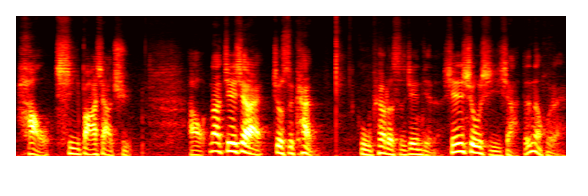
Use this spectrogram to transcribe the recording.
好七八下去。好，那接下来就是看股票的时间点了，先休息一下，等等回来。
